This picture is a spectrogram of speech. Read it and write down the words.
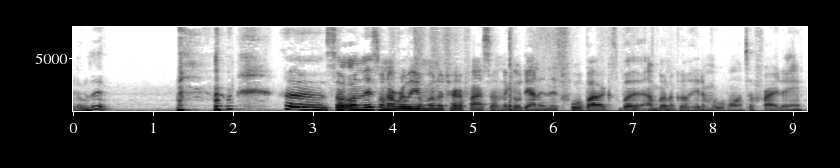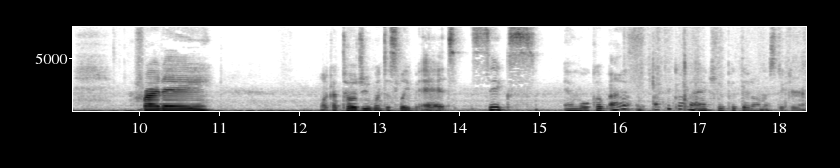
That was it. uh, so on this one, I really am going to try to find something to go down in this full box, but I'm going to go ahead and move on to Friday. Friday, like I told you, went to sleep at 6 and woke up. I, I think I'm going to actually put that on a sticker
